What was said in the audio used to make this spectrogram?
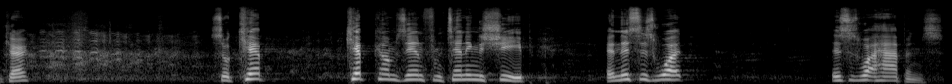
okay? So, Kip, Kip comes in from tending the sheep, and this is what this is what happens.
